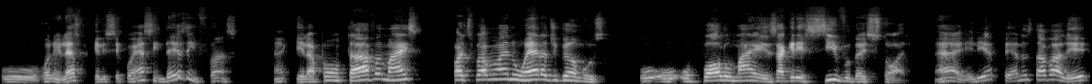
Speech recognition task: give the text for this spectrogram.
o Rony Less, porque eles se conhecem desde a infância, né, que ele apontava, mas participava, mas não era, digamos, o, o, o polo mais agressivo da história. Né? Ele apenas estava ali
